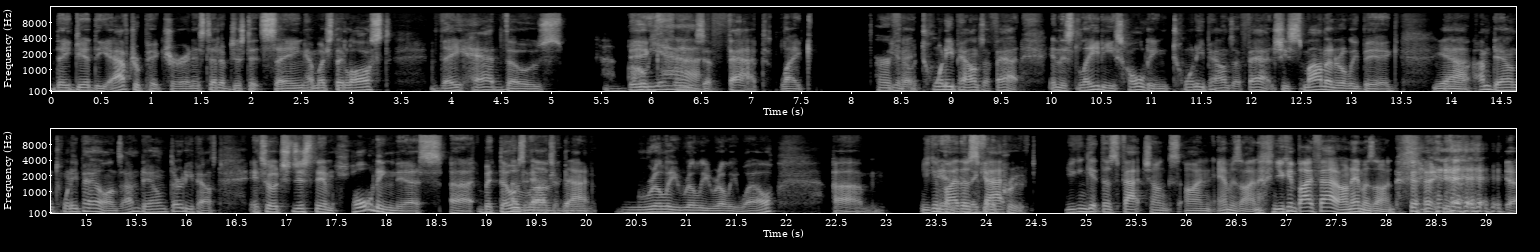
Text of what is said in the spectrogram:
they did the after picture, and instead of just it saying how much they lost, they had those big oh, yeah. things of fat, like Perfect. you know, 20 pounds of fat. And this lady's holding 20 pounds of fat. She's smiling really big. Yeah. You know, I'm down 20 pounds. I'm down 30 pounds. And so it's just them holding this. Uh, but those ads are that. really, really, really well. Um, you can and, buy those fat approved you can get those fat chunks on Amazon. You can buy fat on Amazon. yeah, yeah.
